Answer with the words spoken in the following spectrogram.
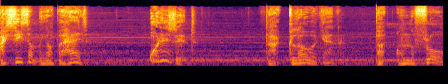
I see something up ahead. What is it? That glow again, but on the floor.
